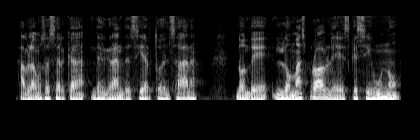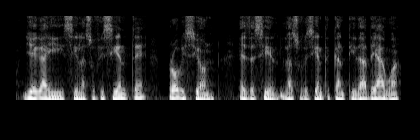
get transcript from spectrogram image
Hablamos acerca del gran desierto del Sahara, donde lo más probable es que si uno llega ahí sin la suficiente provisión, es decir, la suficiente cantidad de agua,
